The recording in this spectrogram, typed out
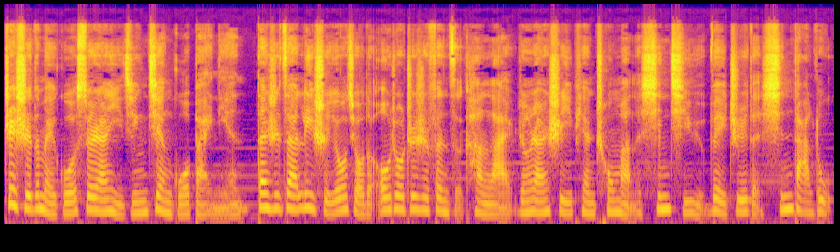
这时的美国虽然已经建国百年，但是在历史悠久的欧洲知识分子看来，仍然是一片充满了新奇与未知的新大陆。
